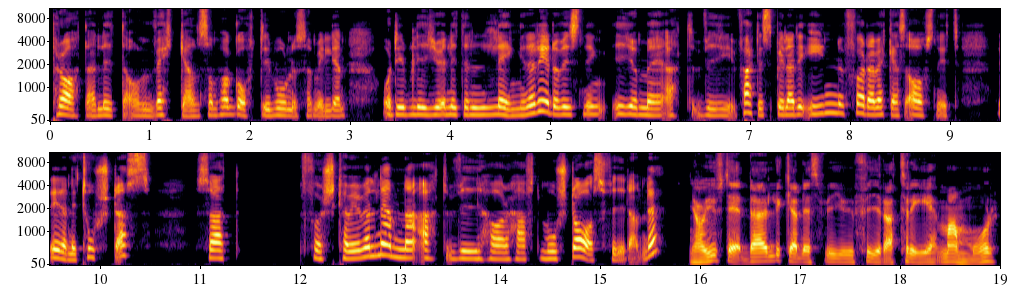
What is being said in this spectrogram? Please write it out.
prata lite om veckan som har gått i bonusfamiljen. Och det blir ju en lite längre redovisning i och med att vi faktiskt spelade in förra veckans avsnitt redan i torsdags. Så att först kan vi väl nämna att vi har haft mors dagsfirande. Ja just det, där lyckades vi ju fira tre mammor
